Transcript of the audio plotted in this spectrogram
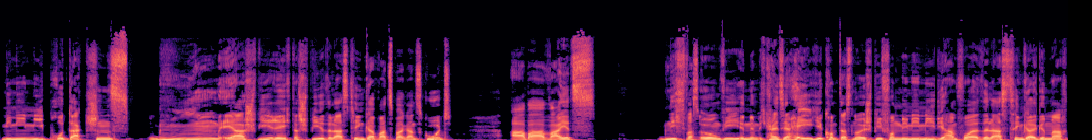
Mimimi Productions, hm, eher schwierig. Das Spiel The Last Tinker war zwar ganz gut, aber war jetzt nicht was irgendwie in dem, ich kann jetzt ja, hey, hier kommt das neue Spiel von Mimimi, die haben vorher The Last Tinker gemacht.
